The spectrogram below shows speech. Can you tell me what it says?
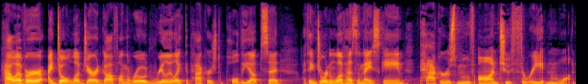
However, I don't love Jared Goff on the road. Really like the Packers to pull the upset. I think Jordan Love has a nice game. Packers move on to three and one.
